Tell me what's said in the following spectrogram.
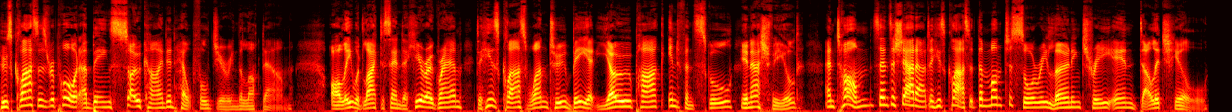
whose classes report are being so kind and helpful during the lockdown. Ollie would like to send a herogram to his Class 1 2B at Yeo Park Infant School in Ashfield. And Tom sends a shout out to his class at the Montessori Learning Tree in Dulwich Hill.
